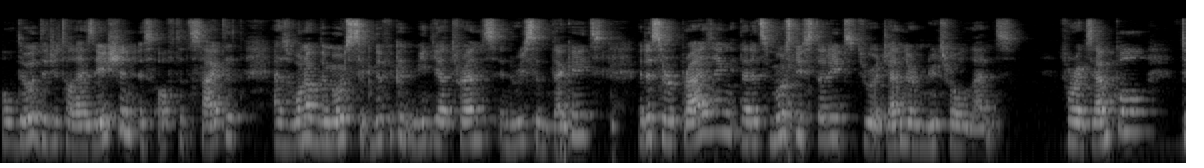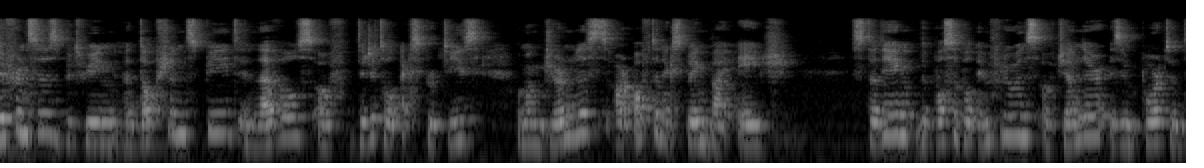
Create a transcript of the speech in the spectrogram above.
Although digitalization is often cited as one of the most significant media trends in recent decades, it is surprising that it's mostly studied through a gender-neutral lens. For example, differences between adoption speed and levels of digital expertise among journalists are often explained by age. Studying the possible influence of gender is important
